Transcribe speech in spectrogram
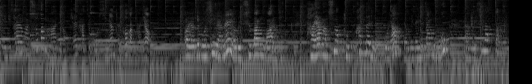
개인이 사용할 수건만 이렇게 가지고 오시면 될 것 같아요. 어, 여기 보시면은 여기 주방과 이렇게 다양한 수납 도구칸들이 있고요. 여기 냉장고, 그다음에 수납장,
